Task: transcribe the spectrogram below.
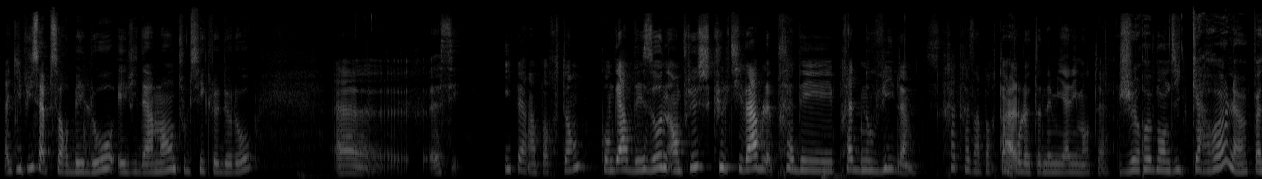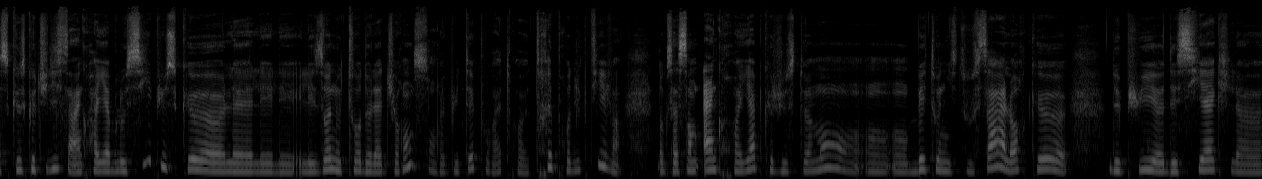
enfin, qui puissent absorber l'eau, évidemment, tout le cycle de l'eau. Euh, hyper important qu'on garde des zones en plus cultivables près, des, près de nos villes. C'est très très important pour l'autonomie alimentaire. Je rebondis Carole, parce que ce que tu dis, c'est incroyable aussi, puisque euh, les, les- les- zones autour de la Durance sont réputées pour être euh, très productives. Donc ça semble incroyable que justement on, on bétonise tout ça, alors que euh, depuis euh, des siècles, euh,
